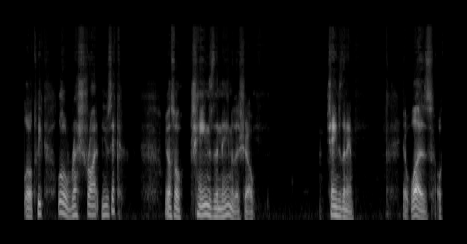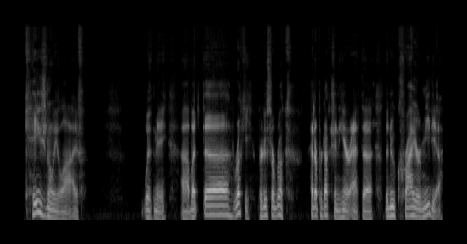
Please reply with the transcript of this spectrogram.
little tweak, little restaurant music. We also changed the name of the show. Changed the name. It was occasionally live with me. Uh, but uh, rookie producer Brooke, head of production here at uh, the new Crier Media,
